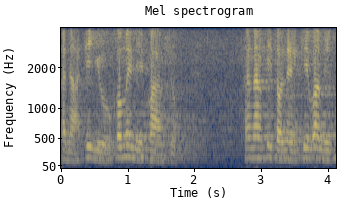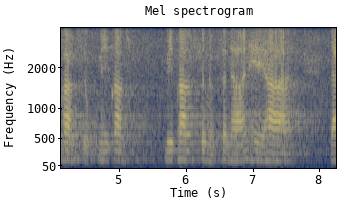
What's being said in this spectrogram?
ขณะที่อยู่ก็ไม่มีความสุขทั้งนั้นที่ตนเองคิดว่ามีความสุขมีความ มีความสนุกสนานเฮฮา แต่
